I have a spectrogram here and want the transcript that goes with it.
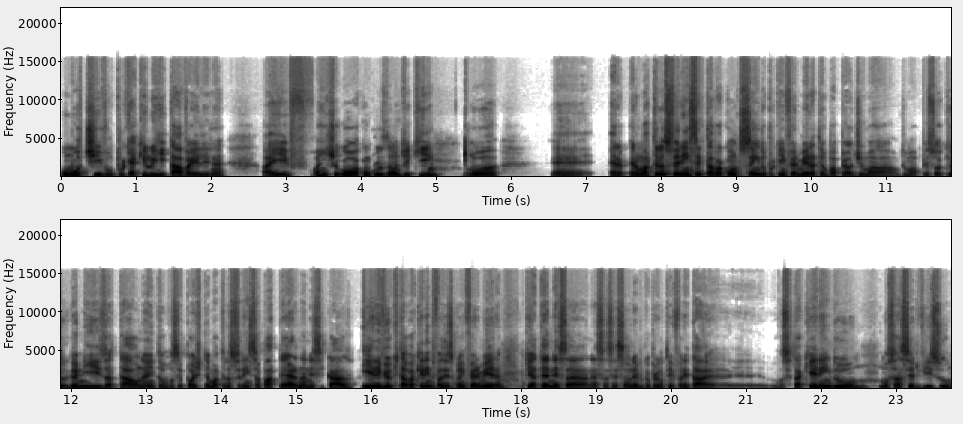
um motivo, por que aquilo irritava ele, né? Aí a gente chegou à conclusão de que o, é, era, era uma transferência que estava acontecendo, porque a enfermeira tem o papel de uma, de uma pessoa que organiza tal, né? Então você pode ter uma transferência paterna nesse caso. E ele viu que estava querendo fazer isso com a enfermeira, que até nessa, nessa sessão eu lembro que eu perguntei, falei, tá, é, você está querendo mostrar serviço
